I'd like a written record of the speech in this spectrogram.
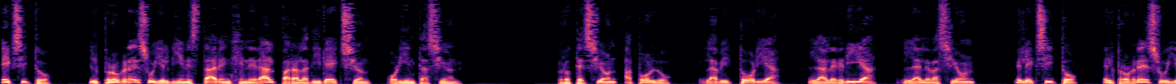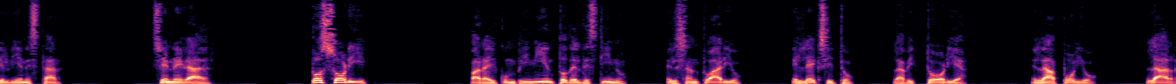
éxito, el progreso y el bienestar en general para la dirección, orientación. Protección, Apolo, la victoria, la alegría, la elevación, el éxito, el progreso y el bienestar. Senegal. Posori. Para el cumplimiento del destino, el santuario, el éxito, la victoria, el apoyo, la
